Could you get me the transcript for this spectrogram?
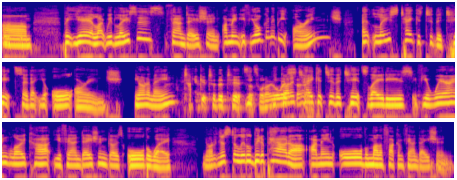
um, but yeah, like with Lisa's foundation, I mean, if you're going to be orange, at least take it to the tits so that you're all orange. You know what I mean? Take it to the tits. That's what I You've always got to say. take it to the tits, ladies. If you're wearing low cut, your foundation goes all the way. Not just a little bit of powder, I mean all the motherfucking foundation.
